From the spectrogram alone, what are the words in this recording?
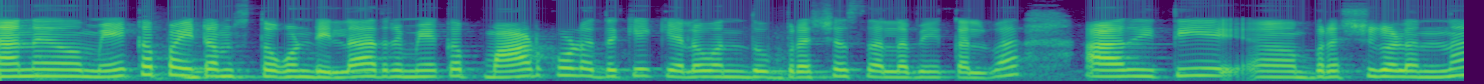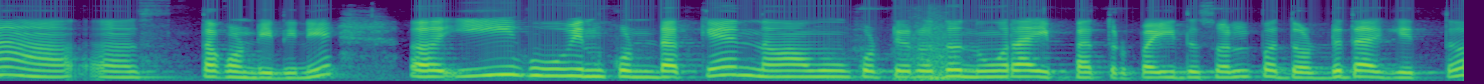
ನಾನು ಮೇಕಪ್ ಐಟಮ್ಸ್ ತೊಗೊಂಡಿಲ್ಲ, ಆದರೆ ಮೇಕಪ್ ಮಾಡ್ಕೊಳ್ಳೋದಕ್ಕೆ ಕೆಲವೊಂದು ಬ್ರಷಸ್ ಎಲ್ಲ ಬೇಕಲ್ವ? ಆ ರೀತಿ ಬ್ರಷ್ಗಳನ್ನು ತಗೊಂಡಿದ್ದೀನಿ. ಈ ಹೂವಿನ ಕುಂಡಕ್ಕೆ ನಾವು ಕೊಟ್ಟಿರೋದು ನೂರ ಇಪ್ಪತ್ತು ರೂಪಾಯಿ. ಇದು ಸ್ವಲ್ಪ ದೊಡ್ಡದಾಗಿತ್ತು.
